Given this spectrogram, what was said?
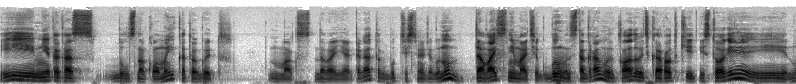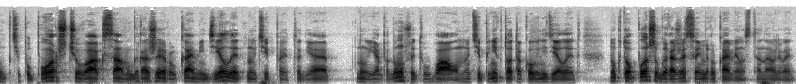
И мне как раз был знакомый, который говорит, Макс, давай, я оператор, буду тебя снимать. Я говорю, ну, давай снимать. Я говорю, будем в Инстаграм выкладывать короткие истории. И, ну, типа, Порш, чувак сам в гараже руками делает. Ну, типа, это я ну, я подумал, что это вау. Ну, типа, никто такого не делает. Ну, кто Porsche в гараже своими руками восстанавливает?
